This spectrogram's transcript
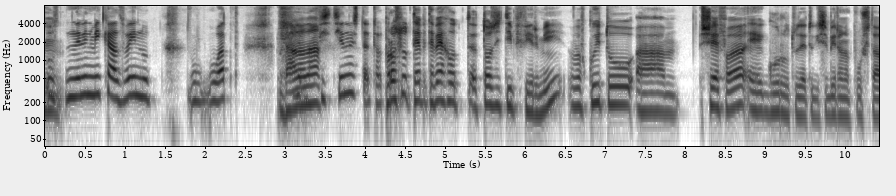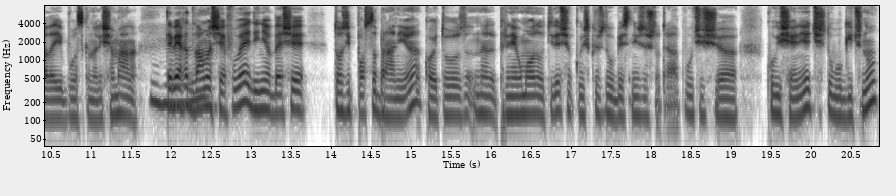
Ос- нали не ми казва и, но... What? Да, да, да. Какви сте неща? То- Просто те, те бяха от този тип фирми, в които а, шефа е гуруто, дето ги събира на площада и блъска, нали, шамана. Те бяха двама шефове. Единия беше този по-събрания, който при него може да отидеш, ако искаш да обясниш защо трябва да получиш повишение, чисто логично.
